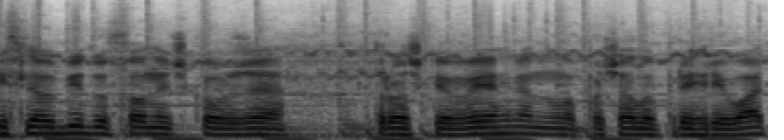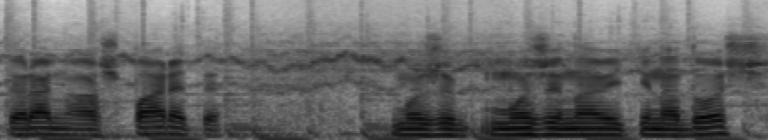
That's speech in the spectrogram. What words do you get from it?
Після обіду сонечко вже трошки виглянуло, почало пригрівати, реально аж парити. Може, може навіть і на дощ,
